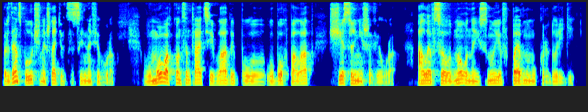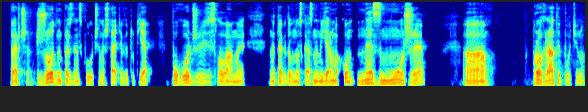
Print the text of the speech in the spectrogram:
Президент Сполучених Штатів це сильна фігура. В умовах концентрації влади по обох палат ще сильніша фігура, але все одно вона існує в певному коридорі дій. Перше, жоден президент Сполучених Штатів, і тут я погоджуюсь зі словами не так давно сказаним Єрмаком, не зможе а, програти Путіну.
